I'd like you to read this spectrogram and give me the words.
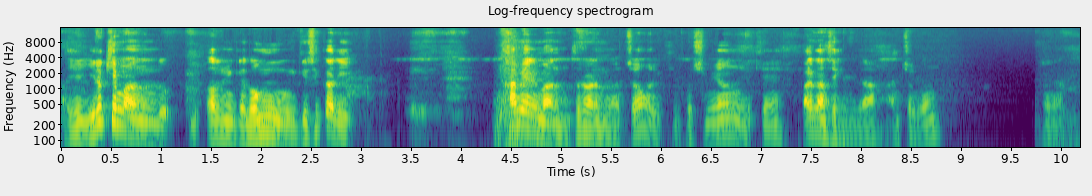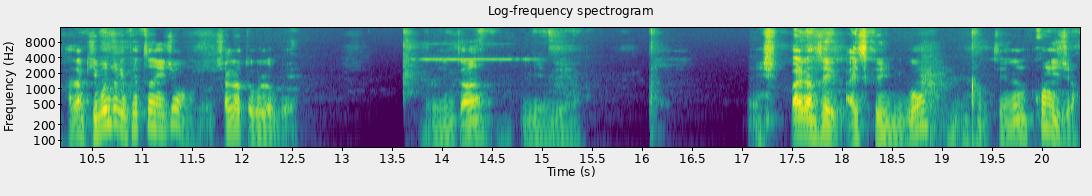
아, 이- 이렇게만 놔두니까 너무 이렇게 색깔이 카멜만 들어가는 것 같죠? 이렇게 보시면 이렇게 빨간색입니다. 안쪽은. 가장 기본적인 패턴이죠. 젤라또 글러브에. 그러니까 이게 이제 빨간색 아이스크림이고 밑에는 콘이죠.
